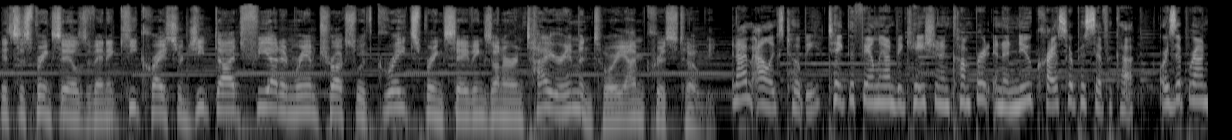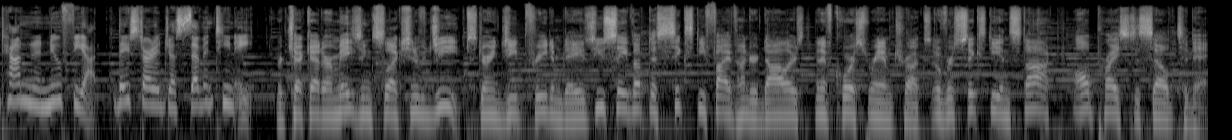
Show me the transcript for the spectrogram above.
It's the spring sales event at Key Chrysler, Jeep Dodge, Fiat, and Ram trucks with great spring savings on our entire inventory. I'm Chris Toby. And I'm Alex Toby. Take the family on vacation and comfort in a new Chrysler Pacifica or zip around town in a new Fiat. They start at just 17.8. Or check out our amazing selection of Jeeps. During Jeep Freedom Days, you save up to $6,500 and, of course, Ram trucks, over 60 in stock, all priced to sell today.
